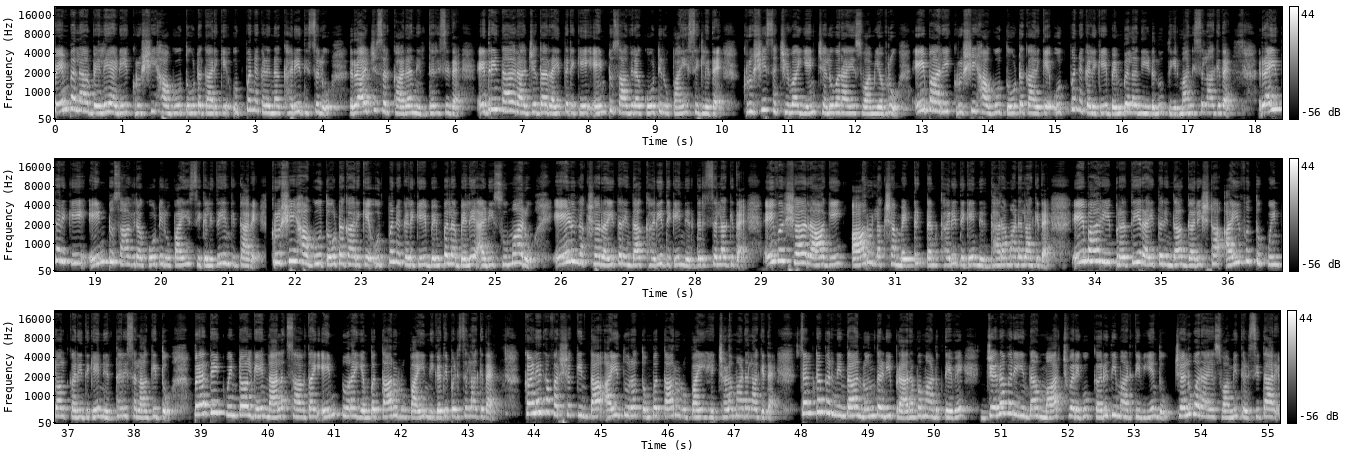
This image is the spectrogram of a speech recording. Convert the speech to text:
ಬೆಂಬಲ, ಬೆಲೆಯಡಿ ಕೃಷಿ ಹಾಗೂ ತೋಟಗಾರಿಕೆ ಉತ್ಪನ್ನಗಳನ್ನು ಖರೀದಿಸಲು ರಾಜ್ಯ ಸರ್ಕಾರ ನಿರ್ಧರಿಸಿದೆ. ಇದರಿಂದ ರಾಜ್ಯದ ರೈತರಿಗೆ ಎಂಟು ಸಾವಿರ ಕೋಟಿ ರೂಪಾಯಿ ಸಿಗಲಿದೆ. ಕೃಷಿ ಸಚಿವ ಎನ್. ಚಲುವರಾಯಸ್ವಾಮಿ ಅವರು ಈ ಬಾರಿ ಕೃಷಿ ಹಾಗೂ ತೋಟಗಾರಿಕೆ ಉತ್ಪನ್ನಗಳಿಗೆ ಬೆಂಬಲ ನೀಡಲು ತೀರ್ಮಾನಿಸಲಾಗಿದೆ. ರೈತರಿಗೆ ಎಂಟು ಸಾವಿರ ಕೋಟಿ ರೂಪಾಯಿ ಸಿಗಲಿದೆ ಎಂದಿದ್ದಾರೆ. ಕೃಷಿ ಹಾಗೂ ತೋಟಗಾರಿಕೆ ಉತ್ಪನ್ನಗಳಿಗೆ ಬೆಂಬಲ ಬೆಲೆ ಅಡಿ ಸುಮಾರು ಏಳು ಲಕ್ಷ ರೈತರಿಂದ ಖರೀದಿಗೆ ನಿರ್ಧರಿಸಲಾಗಿದೆ. ಈ ವರ್ಷ ರಾಗಿ ಆರು ಲಕ್ಷ ಮೆಟ್ರಿಕ್ ಟನ್ ಖರೀದಿಗೆ ನಿರ್ಧಾರ ಮಾಡಲಾಗಿದೆ. ಈ ಬಾರಿ ಪ್ರತಿ ರೈತರಿಂದ ಗರಿಷ್ಠ ಐವತ್ತು ಕ್ವಿಂಟಾಲ್ ಖರೀದಿಗೆ ನಿರ್ಧರಿಸಲಾಗಿದ್ದು, ಪ್ರತಿ ಕ್ವಿಂಟಾಲ್ಗೆ ನಾಲ್ಕು ಸಾವಿರದ ಎಂಟುನೂರ ಎಂಬತ್ತಾರು ರೂಪಾಯಿ ನಿಗದಿಪಡಿಸಲಾಗಿದೆ. ಕಳೆದ ವರ್ಷಕ್ಕಿಂತ ಐದುನೂರ ತೊಂಬತ್ತಾರು ರೂಪಾಯಿ ಹೆಚ್ಚಳ ಮಾಡಲಾಗಿದೆ. ಸೆಪ್ಟೆಂಬರ್ನಿಂದ ನೋಂದಣಿ ಪ್ರಾರಂಭ ಮಾಡುತ್ತೇವೆ. ಜನವರಿಯಿಂದ ಮಾರ್ಚ್ವರೆಗೂ ಖರೀದಿ ಮಾಡ್ತೀವಿ ಎಂದು ಚಲುವರಾಯಸ್ವಾಮಿ ತಿಳಿಸಿದ್ದಾರೆ.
